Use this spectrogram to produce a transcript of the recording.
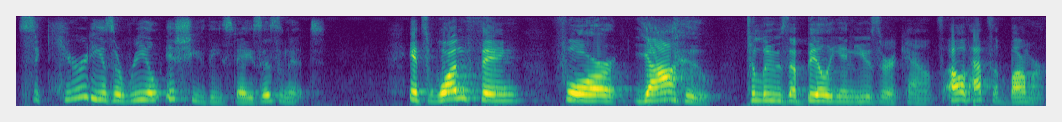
Security is a real issue these days, isn't it? It's one thing for Yahoo to lose a billion user accounts. Oh, that's a bummer,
